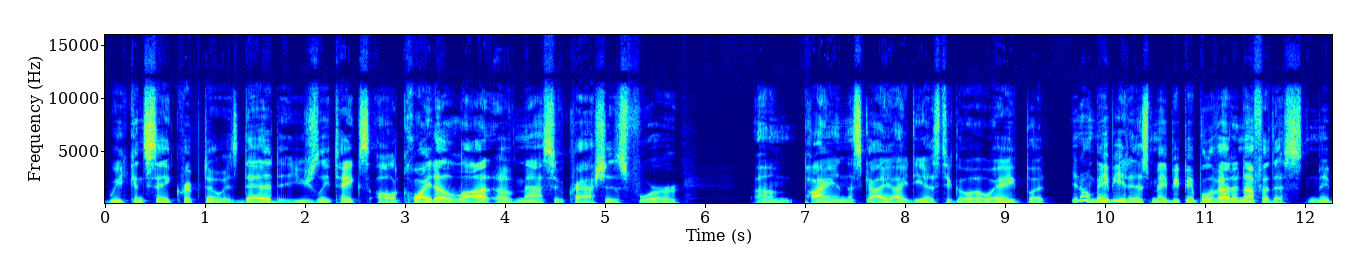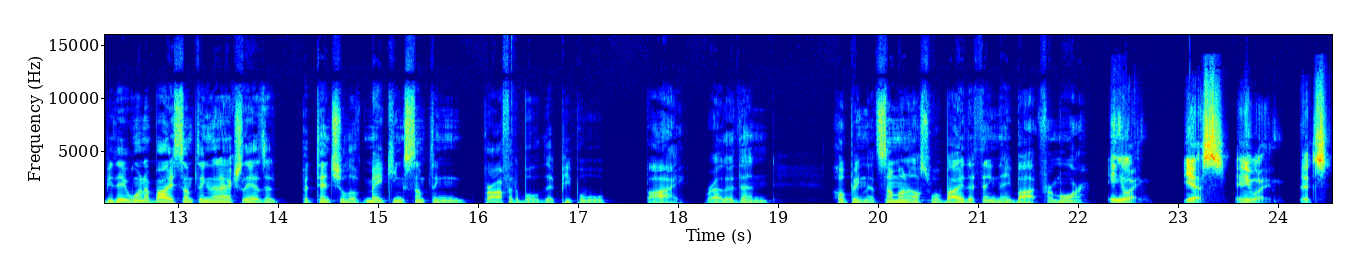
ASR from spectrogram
we can say crypto is dead. It usually takes all quite a lot of massive crashes for um, pie in the sky ideas to go away. But you know, maybe it is. Maybe people have had enough of this. Maybe they want to buy something that actually has a potential of making something profitable that people will buy, rather than hoping that someone else will buy the thing they bought for more. anyway, yes, anyway, that's,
